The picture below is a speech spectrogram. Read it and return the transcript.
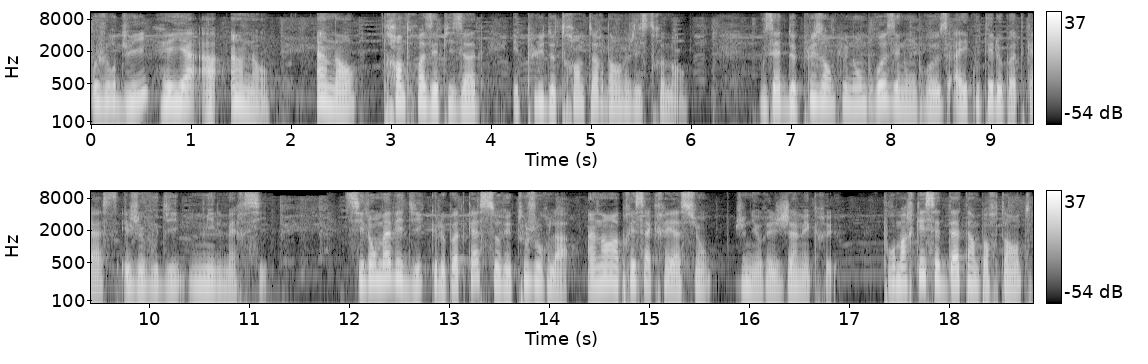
Aujourd'hui, Heya a un an. Un an, 33 épisodes et plus de 30 heures d'enregistrement. Vous êtes de plus en plus nombreuses et nombreuses à écouter le podcast et je vous dis mille merci. Si l'on m'avait dit que le podcast serait toujours là, un an après sa création, je n'y aurais jamais cru. Pour marquer cette date importante,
